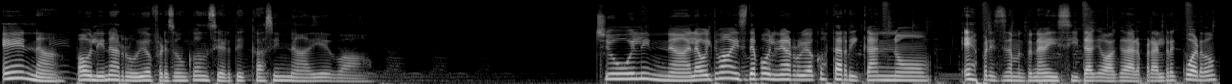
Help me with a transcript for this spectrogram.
Ena, Paulina Rubio ofrece un concierto y casi nadie va. Chulina, la última visita de Paulina Rubio a Costa Rica no es precisamente una visita que va a quedar para el recuerdo.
